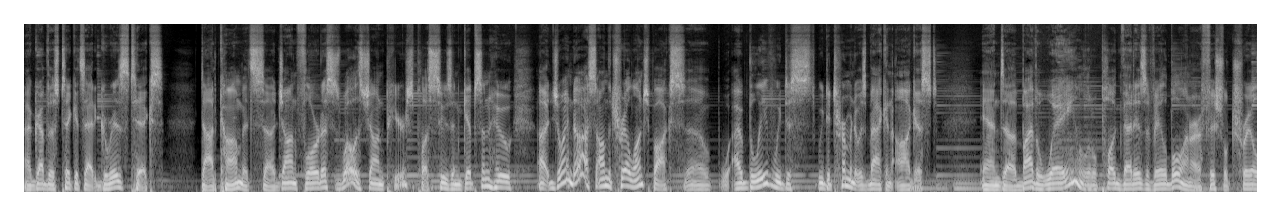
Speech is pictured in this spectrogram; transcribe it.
Uh, grab those tickets at grizztix.com. It's uh, John Floridis as well as John Pierce plus Susan Gibson, who uh, joined us on the Trail Lunchbox. Uh, I believe we just we determined it was back in August. And uh, by the way, a little plug that is available on our official Trail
